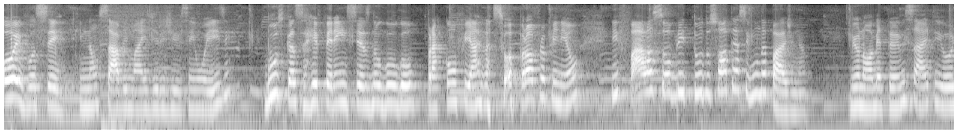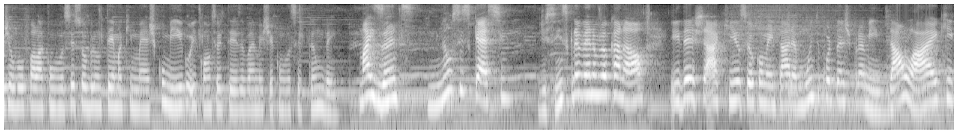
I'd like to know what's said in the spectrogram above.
Oi, você que não sabe mais dirigir sem o Waze, busca as referências no Google para confiar na sua própria opinião e fala sobre tudo só até a segunda página. Meu nome é Tami Saito e hoje eu vou falar com você sobre um tema que mexe comigo e com certeza vai mexer com você também. Mas antes, não se esquece de se inscrever no meu canal e deixar aqui o seu comentário, é muito importante para mim. Dá um like,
